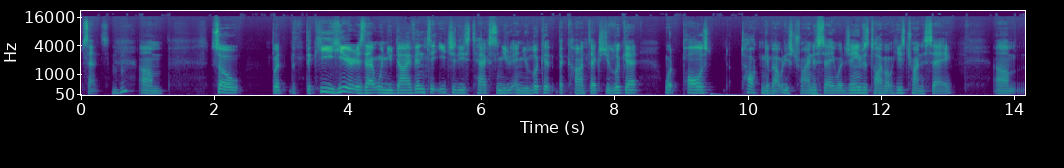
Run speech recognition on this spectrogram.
sense. Mhm. Um, so, but the, the key here is that when you dive into each of these texts and you and you look at the context, you look at what Paul is talking about, what he's trying to say, what James is talking about, what he's trying to say. Um,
